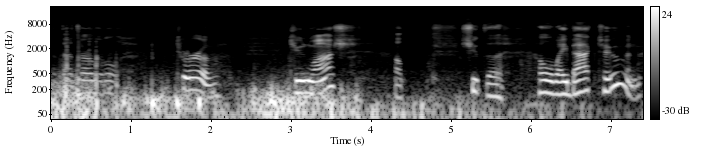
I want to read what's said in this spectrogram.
But that's our little tour of June Wash. I'll shoot the whole way back too and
